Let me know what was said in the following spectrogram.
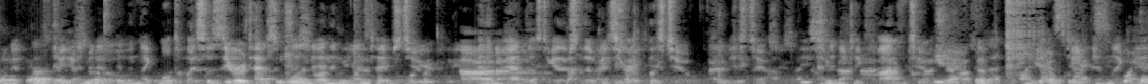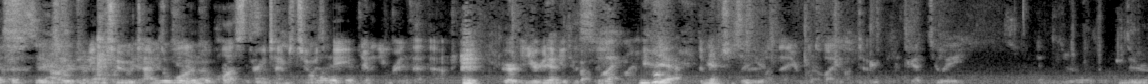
and okay? rotate it in and then like multiply, so zero times one, and then one times two, and then you add those together, so that would be zero plus two is two. And then you take the bottom two, and you rotate them like this, so it would be two times one plus three times two is eight, and then you write that down. Or you're gonna get the same Yeah. dimensions of the one that you're multiplying onto. You got two eight. Zero.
